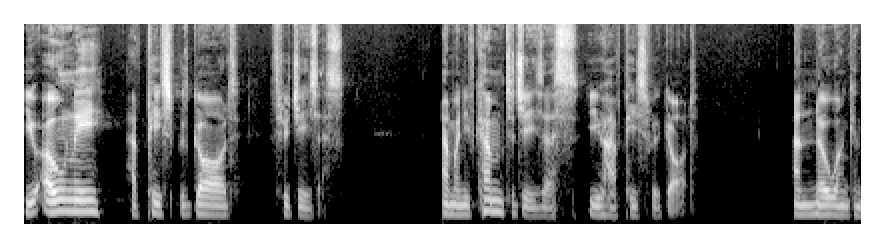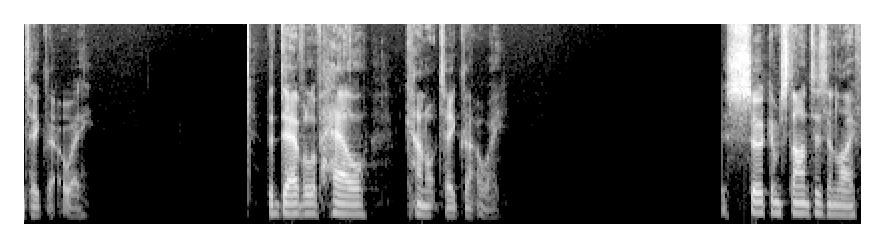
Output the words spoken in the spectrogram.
You only have peace with God through Jesus. And when you've come to Jesus, you have peace with God. And no one can take that away. The devil of hell cannot take that away. The circumstances in life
